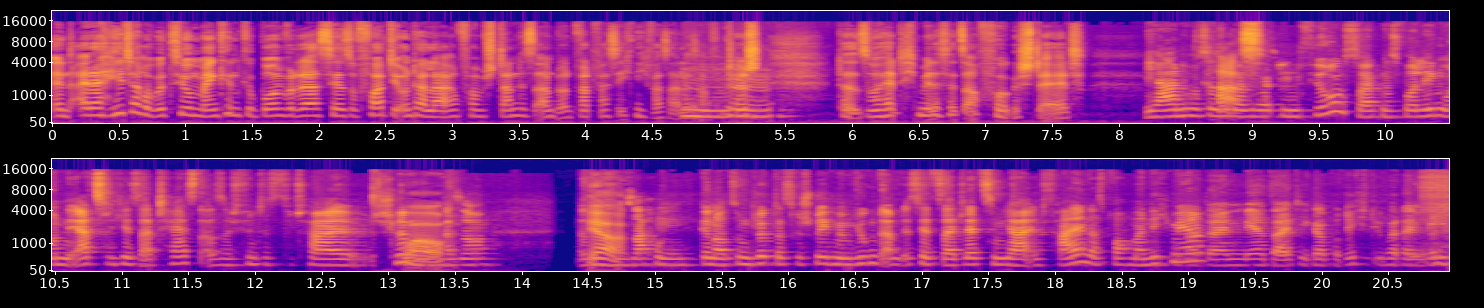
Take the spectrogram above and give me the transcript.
in einer hetero Beziehung mein Kind geboren wurde, da ist ja sofort die Unterlagen vom Standesamt und was weiß ich nicht, was alles mhm. auf dem mhm. Tisch. Da, so hätte ich mir das jetzt auch vorgestellt. Ja, und ich muss sogar sowas wie ein Führungszeugnis vorlegen und ein ärztliches Attest. Also ich finde das total schlimm. Wow. Also Also ja. so Sachen, genau, zum Glück, das Gespräch mit dem Jugendamt ist jetzt seit letztem Jahr entfallen, das braucht man nicht mehr. Oder dein mehrseitiger Bericht über dein Leben.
